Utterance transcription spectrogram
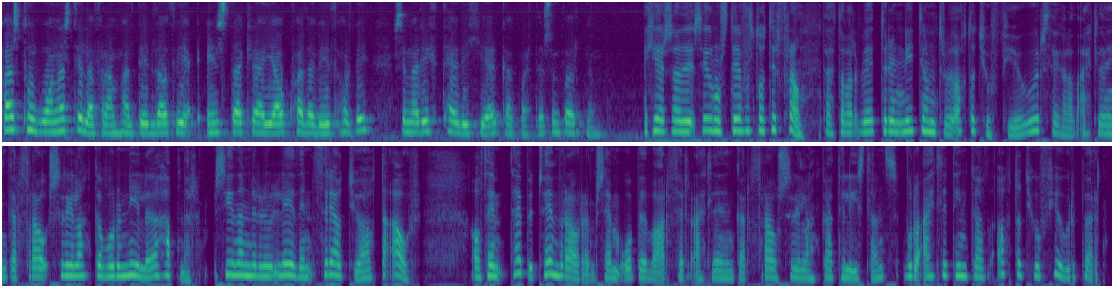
Hvaðst hún vonast til að framhaldir þá því einstaklega jákvæða viðhorfi sem að ríkt hefði hér gagvart þessum börnum? Hér saði Sigrun Stefansdóttir frá. Þetta var veturinn 1984 þegar að ætlaðingar frá Sri Lanka voru nýlega hafnar. Síðan eru leiðin 38 ár. Á þeim tæpu tveimur árum sem opið var fyrir ætlaðingar frá Sri Lanka til Íslands voru ætlitingað 84 börn.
